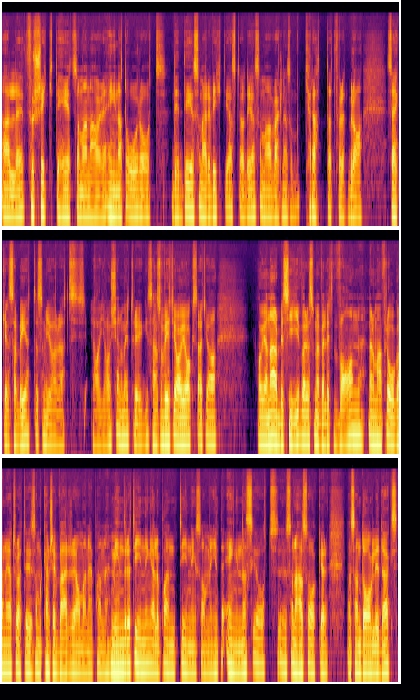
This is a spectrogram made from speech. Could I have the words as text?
all försiktighet som man har ägnat år åt, det är det som är det viktigaste och det som har verkligen som krattat för ett bra säkerhetsarbete som gör att ja, jag känner mig trygg. Sen så vet jag ju också att jag har ju en arbetsgivare som är väldigt van med de här frågorna. Jag tror att det är som kanske är värre om man är på en mindre tidning eller på en tidning som inte ägnar sig åt sådana här saker nästan dagligdags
